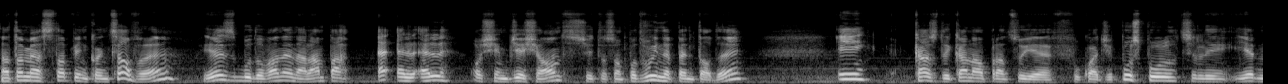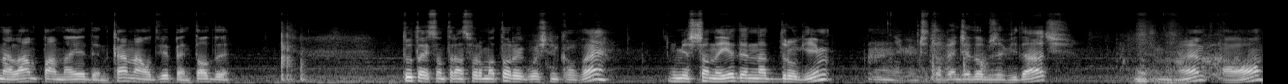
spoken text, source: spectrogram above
Natomiast stopień końcowy jest zbudowany na lampach E ELL80, czyli to są podwójne pentody. I każdy kanał pracuje w układzie push-pull, czyli jedna lampa na jeden kanał, dwie pentody. Tutaj są transformatory głośnikowe, umieszczone jeden nad drugim. Nie wiem, czy to będzie dobrze widać. O.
